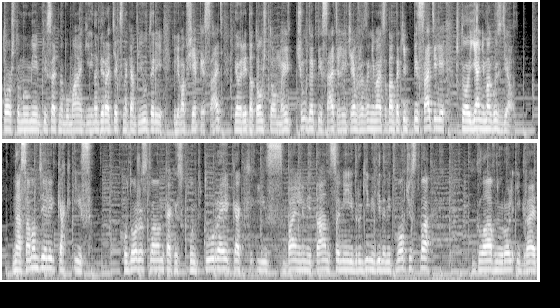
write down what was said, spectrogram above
то, что мы умеем писать на бумаге, набирать текст на компьютере или вообще писать, говорит о том, что мы чудо-писатели, чем же занимаются там такие писатели, что я не могу сделать. На самом деле, как и с художеством, как и скульптурой, как и с бальными танцами и другими видами творчества, главную роль играет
